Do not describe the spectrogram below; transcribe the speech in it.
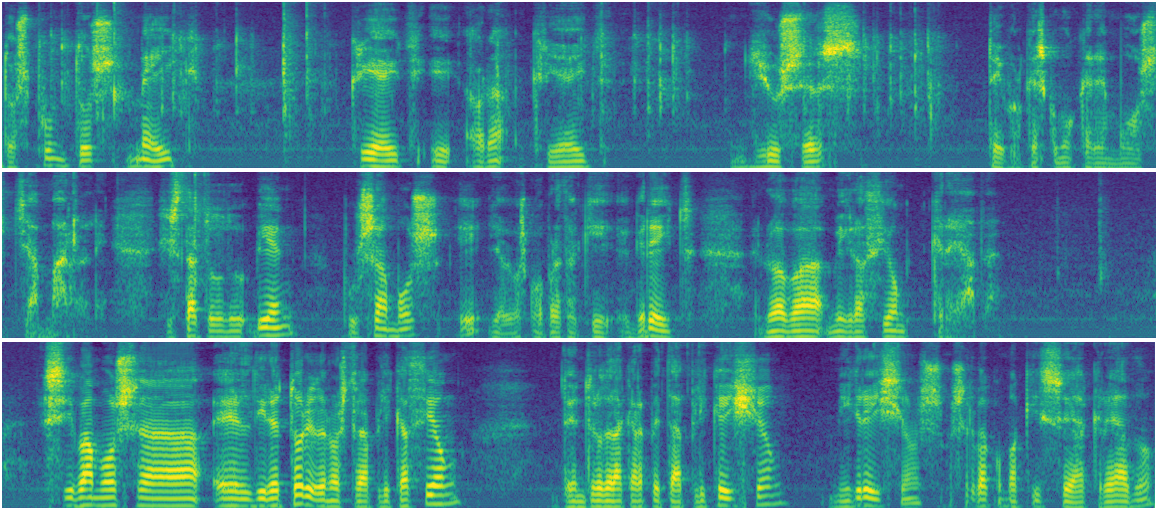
dos puntos, make, create y ahora create users table, que es como queremos llamarle. Si está todo bien, pulsamos y ya vemos como aparece aquí great, nueva migración creada. Si vamos al directorio de nuestra aplicación, dentro de la carpeta application, migrations, observa como aquí se ha creado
